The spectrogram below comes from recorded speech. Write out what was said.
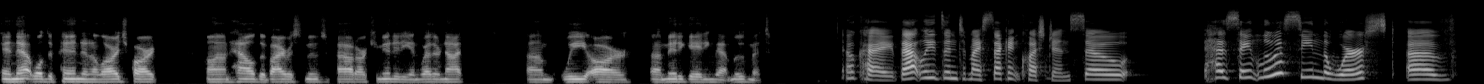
and that will depend in a large part on how the virus moves about our community and whether or not um, we are uh, mitigating that movement. Okay, that leads into my second question. So, has St. Louis seen the worst of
